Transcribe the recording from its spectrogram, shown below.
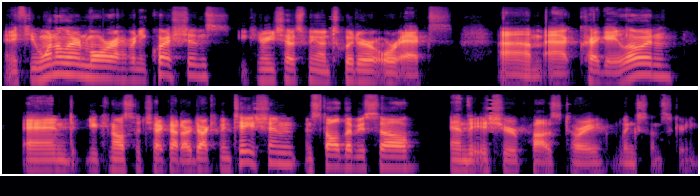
And if you want to learn more or have any questions, you can reach out to me on Twitter or X um, at Craig A. Loewen. And you can also check out our documentation, install WSL, and the issue repository links on screen.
